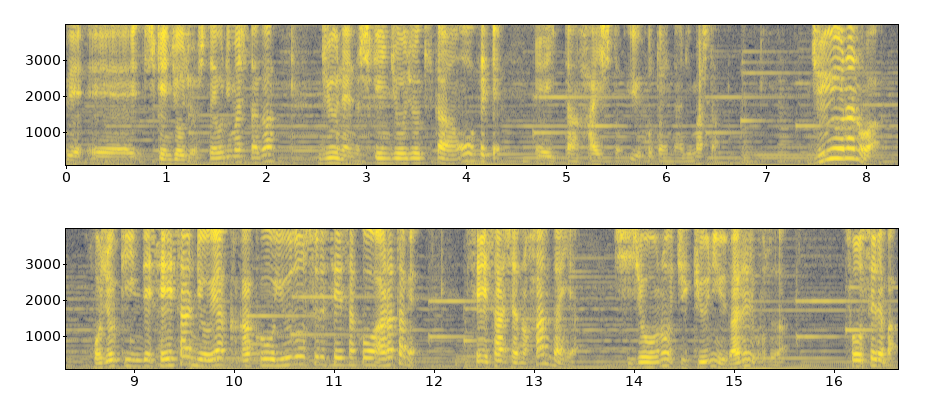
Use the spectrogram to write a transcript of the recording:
で、えー、試験上場しておりましたが、10年の試験上場期間を経て、えー、一旦廃止ということになりました。重要なのは、補助金で生産量や価格を誘導する政策を改め、生産者の判断や市場の需給に委ねることだ。そうすれば、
